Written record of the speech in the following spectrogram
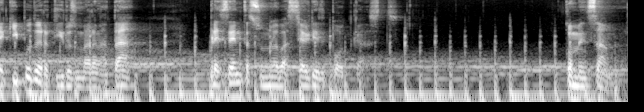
equipo de Retiros Maranatá presenta su nueva serie de podcasts. Comenzamos.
